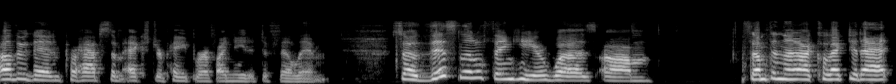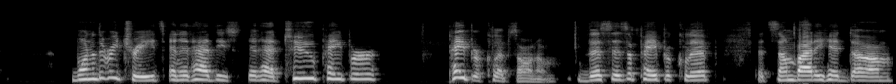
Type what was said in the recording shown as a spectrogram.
other than perhaps some extra paper if I needed to fill in. So this little thing here was um, something that I collected at one of the retreats, and it had these. It had two paper paper clips on them. This is a paper clip that somebody had um,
